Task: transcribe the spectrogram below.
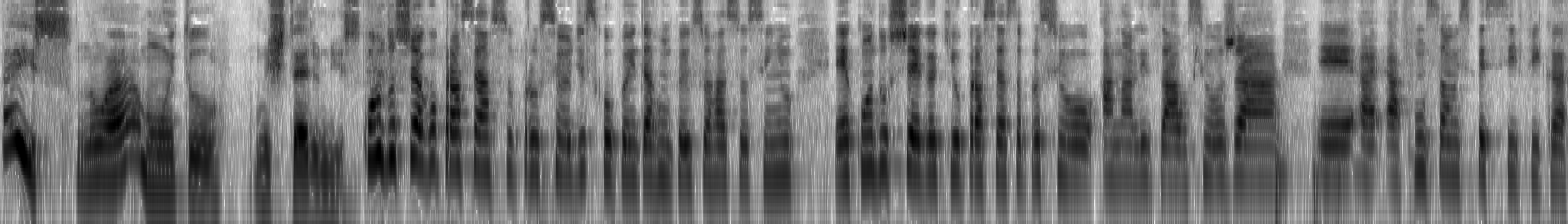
é isso. Não há muito mistério nisso. Quando chega o processo para o senhor, desculpa, eu interromper o seu raciocínio, é, quando chega aqui o processo para o senhor analisar, o senhor já, é, a, a, função específica,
